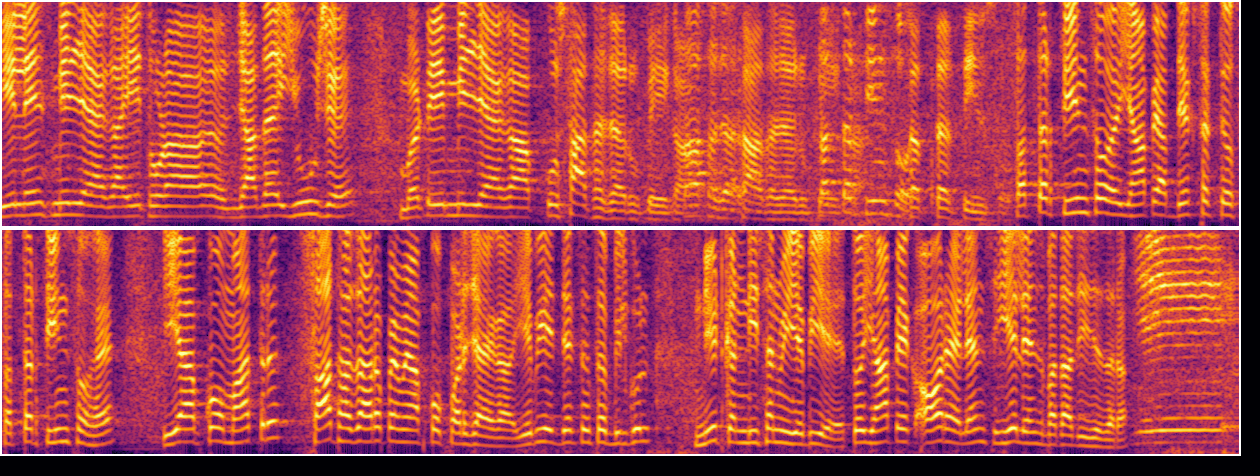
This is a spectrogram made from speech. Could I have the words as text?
ये लेंस मिल जाएगा ये थोड़ा ज़्यादा यूज़ है बट ये मिल जाएगा आपको सात हज़ार रुपये का। सात हज़ार रुपये सत्तर तीन सौ। सत्तर तीन सौ। सत्तर तीन सौ है यहाँ पे आप देख सकते हो सत्तर तीन सौ है। ये आपको मात्र सात हज़ार रुपये में आपको पड़ जाएगा। ये भी देख सकते हो बिल्कुल नीट कंडीशन में ये भी है। तो यहाँ पे एक और है लेंस ये लेंस बता दीजिए ज़रा। ये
